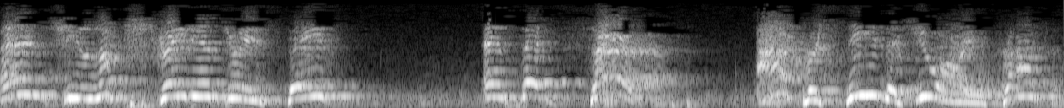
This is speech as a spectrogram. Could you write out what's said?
And she looked straight into his face and said, Sir, I perceive that you are a prophet.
